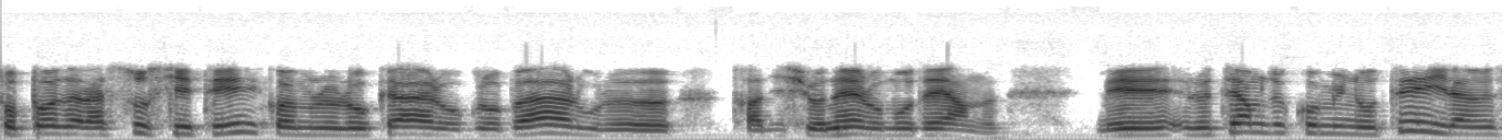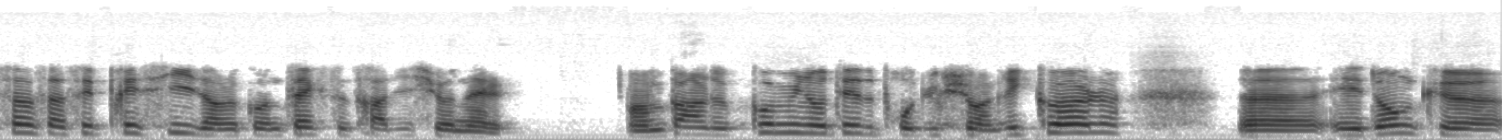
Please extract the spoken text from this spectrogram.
s'oppose à la société, comme le local au global ou le traditionnel au moderne. Mais le terme de communauté, il a un sens assez précis dans le contexte traditionnel. On parle de communauté de production agricole, euh, et donc euh,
